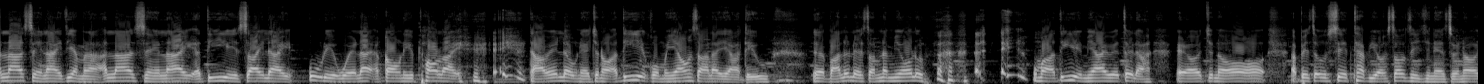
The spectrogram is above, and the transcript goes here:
အလားစင်လိုက်သိရမလားအလားစင်လိုက်အသီးတွေစိုက်လိုက်ဥတွေဝယ်လိုက်အကောင်တွေဖောက်လိုက်ဒါပဲလုံနေကျွန်တော်အသီးတွေကိုမယောင်းစားလိုက်ရသေးဘူးအဲဘာလို့လဲဆိုတော့နှမျောလို့ဟိုမှာအသီးတွေအများကြီးပဲတွေ့လားအဲတော့ကျွန်တော် episode 6ထပ်ပြီးတော့ start စီခြင်းနဲ့ဆိုရင်တော့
